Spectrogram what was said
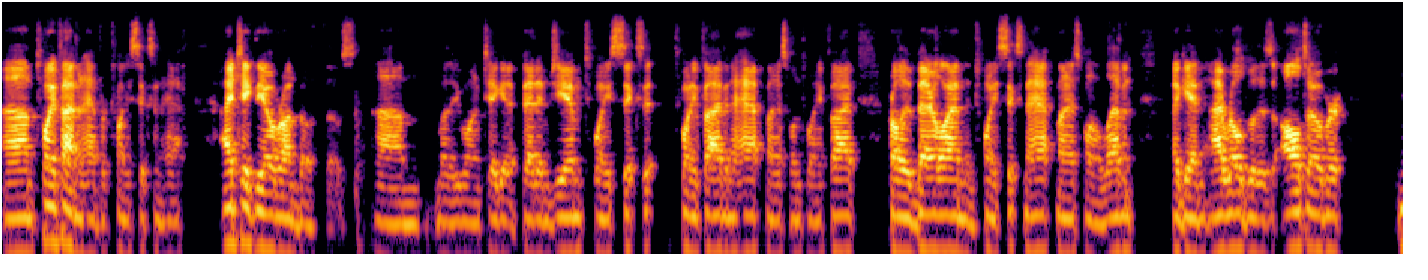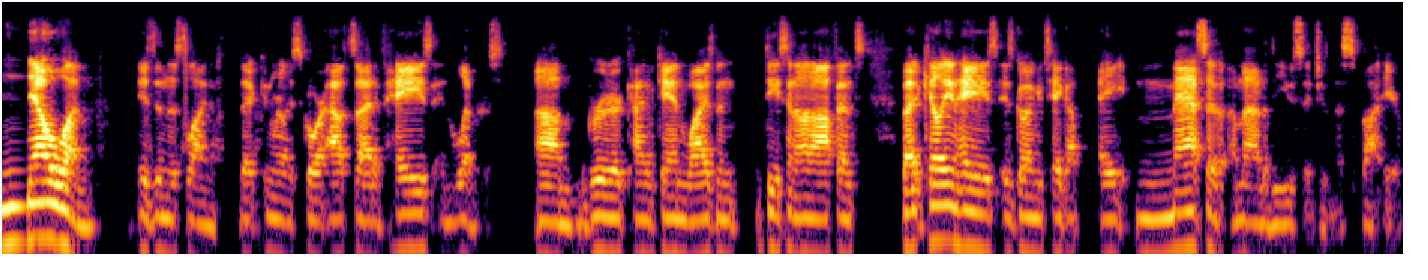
Um, 25 and a half or 26 and a half. I'd take the over on both those. Um, whether you want to take it at BetMGM 26 at 25 and a half minus 125, probably a better line than 26 and a half minus 111. Again, I rolled with his alt over. No one is in this lineup that can really score outside of Hayes and Livers. Um, Gruder kind of can. Wiseman decent on offense, but Killian Hayes is going to take up a massive amount of the usage in this spot here.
